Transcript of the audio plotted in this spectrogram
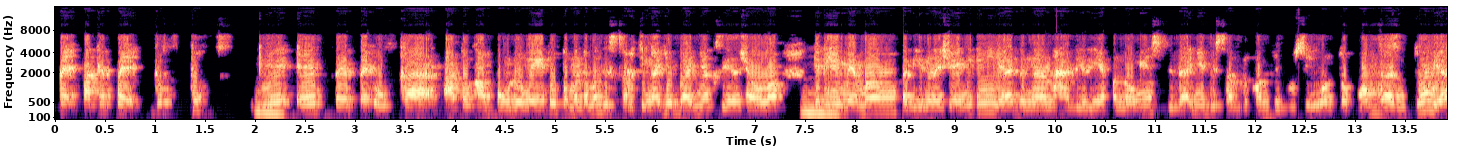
P pakai P, gepuk G E P P U K atau Kampung Dongeng itu teman-teman di searching aja banyak sih insya Allah. Hmm. Jadi memang di Indonesia ini ya dengan hadirnya pendongeng setidaknya bisa berkontribusi untuk membantu ya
